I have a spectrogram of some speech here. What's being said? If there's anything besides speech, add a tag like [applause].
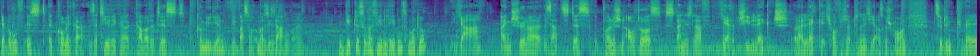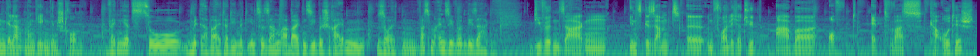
Der Beruf ist äh, Komiker, Satiriker, Kabarettist, Comedian, was auch immer Sie sagen wollen. Gibt es sowas wie ein Lebensmotto? Ja, ein schöner Satz des polnischen Autors Stanislav Jerzy Lek, oder Lek, ich hoffe, ich habe den richtig ausgesprochen. Zu den Quellen gelangt man gegen den Strom. Wenn jetzt so Mitarbeiter, die mit Ihnen zusammenarbeiten, Sie beschreiben sollten, was meinen Sie, würden die sagen? Die würden sagen, insgesamt äh, ein freundlicher Typ, aber oft etwas chaotisch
